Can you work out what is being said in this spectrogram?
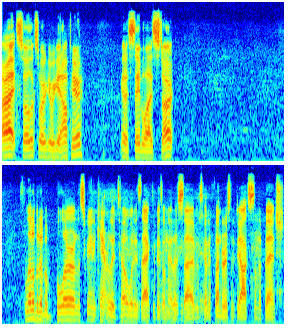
Alright, so it looks like we're getting off here. Got a stabilized start. It's a little bit of a blur on the screen. I can't really tell what his active is on the other side. It's got a Thundurus and Deoxys on the bench.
